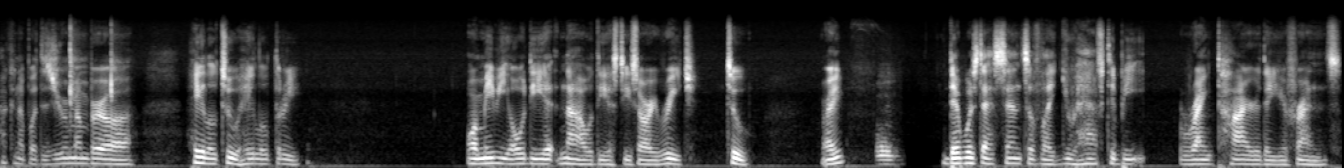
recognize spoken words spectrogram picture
how can i put this? You remember uh halo 2 halo 3 or maybe od now dst sorry reach 2 right? Mm. There was that sense of like you have to be ranked higher than your friends.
